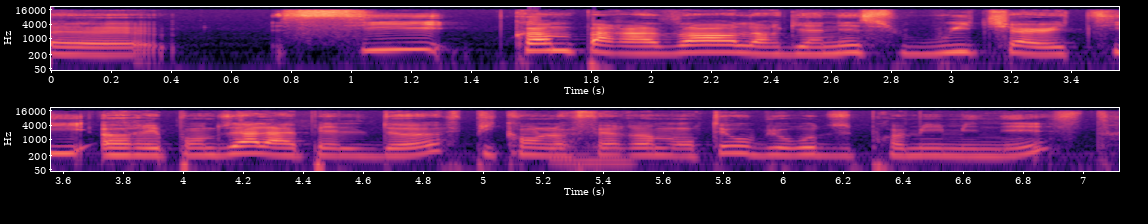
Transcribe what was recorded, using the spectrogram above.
euh, si, comme par hasard, l'organisme We Charity a répondu à l'appel d'offres, puis qu'on l'a fait remonter au bureau du premier ministre,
